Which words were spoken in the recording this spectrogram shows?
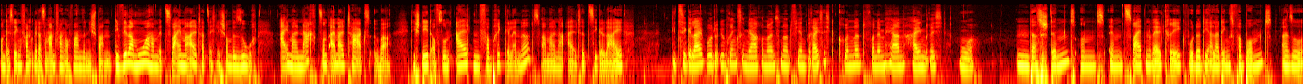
Und deswegen fanden wir das am Anfang auch wahnsinnig spannend. Die Villa Moor haben wir zweimal tatsächlich schon besucht. Einmal nachts und einmal tagsüber. Die steht auf so einem alten Fabrikgelände. Das war mal eine alte Ziegelei. Die Ziegelei wurde übrigens im Jahre 1934 gegründet von dem Herrn Heinrich Moore. Das stimmt. Und im Zweiten Weltkrieg wurde die allerdings verbombt. Also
